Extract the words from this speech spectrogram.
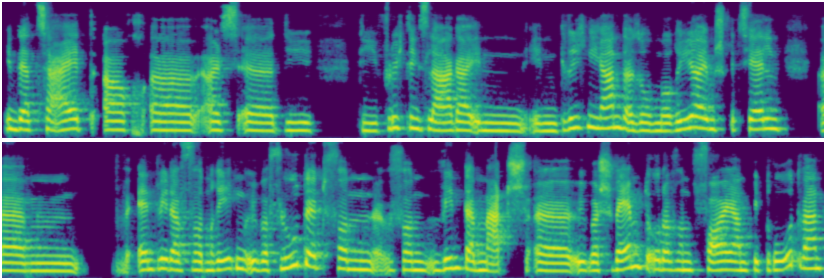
in der Zeit auch äh, als äh, die die Flüchtlingslager in, in Griechenland, also Moria im Speziellen, ähm, entweder von Regen überflutet, von, von Wintermatsch äh, überschwemmt oder von Feuern bedroht waren,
